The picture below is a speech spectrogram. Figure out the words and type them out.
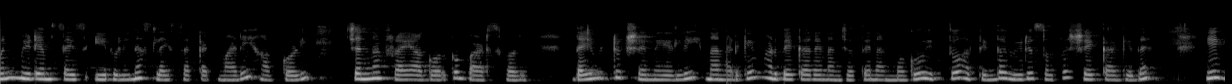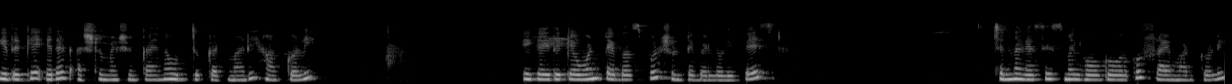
ಒಂದು ಮೀಡಿಯಮ್ ಸೈಜ್ ಈರುಳ್ಳಿನ ಸ್ಲೈಸಾಗಿ ಕಟ್ ಮಾಡಿ ಹಾಕ್ಕೊಳ್ಳಿ ಚೆನ್ನಾಗಿ ಫ್ರೈ ಆಗೋವರೆಗೂ ಬಾಡಿಸ್ಕೊಳ್ಳಿ. ದಯವಿಟ್ಟು ಕ್ಷಮೆ ಇರಲಿ ನಾನು ಅಡುಗೆ ಮಾಡಬೇಕಾದ್ರೆ ನನ್ನ ಜೊತೆ ನನ್ನ ಮಗು ಇತ್ತು ಅದರಿಂದ ವಿಡಿಯೋ ಸ್ವಲ್ಪ ಶೇಕ್ ಆಗಿದೆ. ಈಗ ಇದಕ್ಕೆ ಎರಡು ಅಷ್ಟು ಮೆಣಸಿನ್ಕಾಯಿನ ಉದ್ದು ಕಟ್ ಮಾಡಿ ಹಾಕ್ಕೊಳ್ಳಿ ಈಗ ಇದಕ್ಕೆ ಒನ್ ಟೇಬಲ್ ಸ್ಪೂನ್ ಶುಂಠಿ ಬೆಳ್ಳುಳ್ಳಿ ಪೇಸ್ಟ್ ಚೆನ್ನಾಗಿ ಹಸಿ ಸ್ಮೆಲ್ ಹೋಗೋವರೆಗೂ ಫ್ರೈ ಮಾಡ್ಕೊಳ್ಳಿ.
